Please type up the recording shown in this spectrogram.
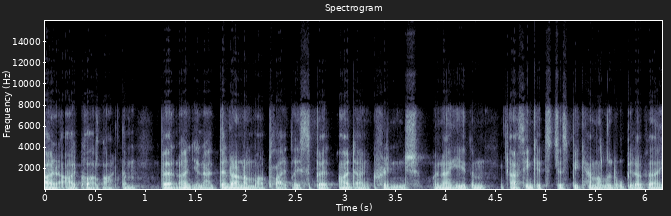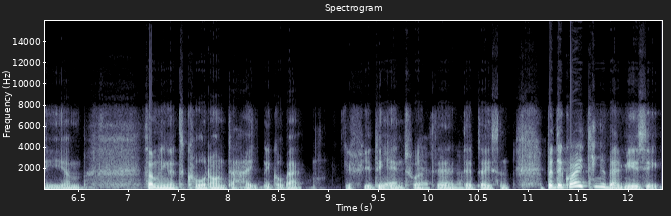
I, I quite like them, but uh, you know they're not on my playlist. But I don't cringe when I hear them. I think it's just become a little bit of a um, something that's caught on to hate Nickelback. If you dig Yeah, into it, they're, they're decent. But the great thing about music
